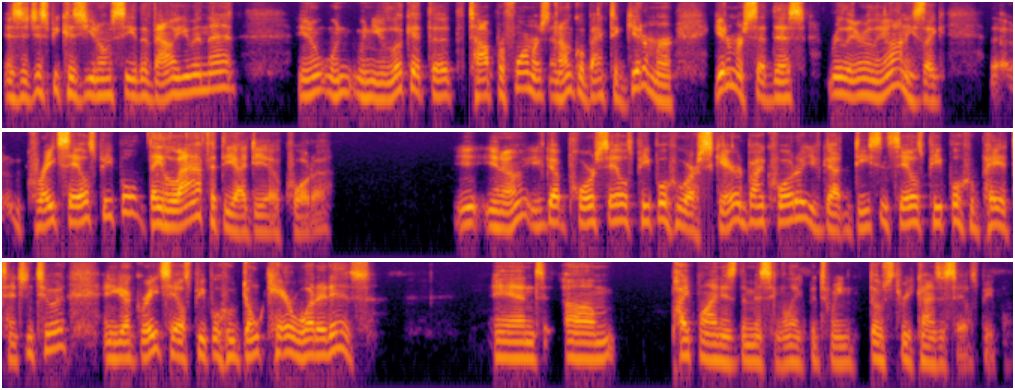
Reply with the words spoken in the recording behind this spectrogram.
Is it just because you don't see the value in that? You know, when, when you look at the, the top performers, and I'll go back to Gitomer, Gitomer said this really early on. He's like, uh, great salespeople, they laugh at the idea of quota. You, you, know, you've got poor salespeople who are scared by quota. You've got decent salespeople who pay attention to it, and you got great salespeople who don't care what it is. And um, pipeline is the missing link between those three kinds of salespeople.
